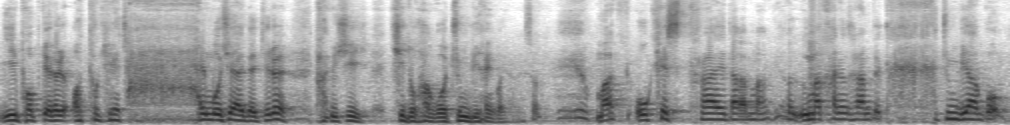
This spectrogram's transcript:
이 법궤를 어떻게 잘 모셔야 될지를 다윗이 기도하고 준비한 거예요. 그래서 막 오케스트라에다가 막 음악하는 사람들 다 준비하고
